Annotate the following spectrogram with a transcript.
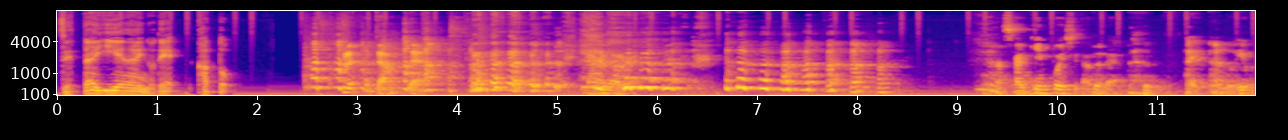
絶対言えないので、カット。これダメだよ。ダメダメ。最近っぽいしダメだよ。はい、あの、今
